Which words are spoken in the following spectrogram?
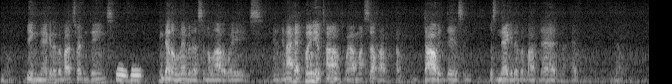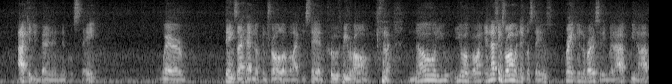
you know being negative about certain things, hmm I think that'll limit us in a lot of ways. And, and I had plenty of times where I myself I, I doubted this and was negative about that, and I had you know I could do better than Nicholls State, where things I had no control over, like you said, proved me wrong. like, no, you you are going, and nothing's wrong with Nicholls State. It was a great university, but I, you know, I,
